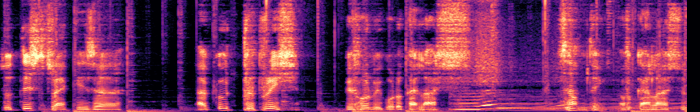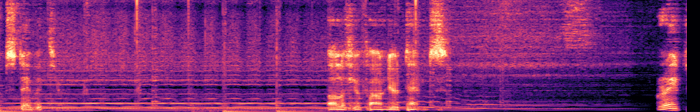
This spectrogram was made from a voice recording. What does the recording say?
So this trek is a, a good preparation before we go to Kailash. Something of Kailash should stay with you. All of you found your tents? Great.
